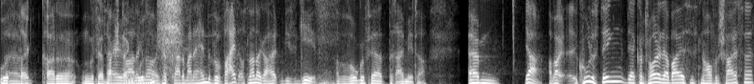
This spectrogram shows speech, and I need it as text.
Urs äh, zeigt gerade ungefähr Backsteingröße. genau, ich habe gerade meine Hände so weit auseinander gehalten, wie es geht. Also so ungefähr drei Meter. Ähm, ja, aber äh, cooles Ding. Der Controller der dabei ist, ist ein Haufen Scheiße.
